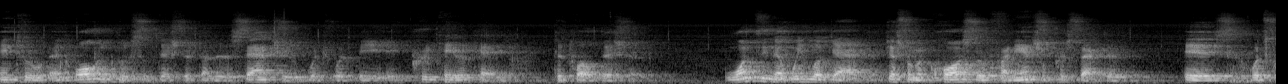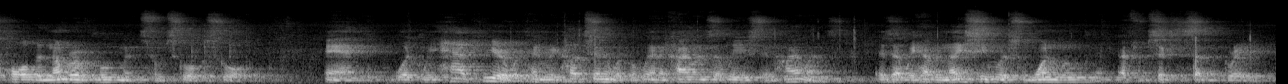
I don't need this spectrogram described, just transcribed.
into an all-inclusive district under the statute, which would be a pre-K or K to 12 district. One thing that we look at, just from a cost or financial perspective, is what's called the number of movements from school to school. And what we have here with Henry Hudson and with Atlantic Highlands, at least in Highlands, is that we have a nice seamless one movement, that's from sixth to seventh grade,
